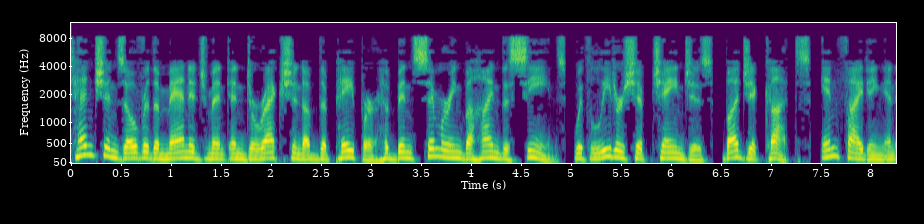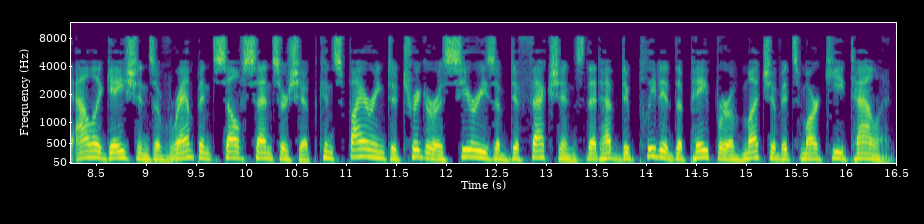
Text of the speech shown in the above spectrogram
Tensions over the management and direction of the paper have been simmering behind the scenes, with leadership changes, budget cuts, infighting and allegations of rampant self-censorship conspiring to trigger a series of defections that have depleted the paper of much of its marquee talent.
